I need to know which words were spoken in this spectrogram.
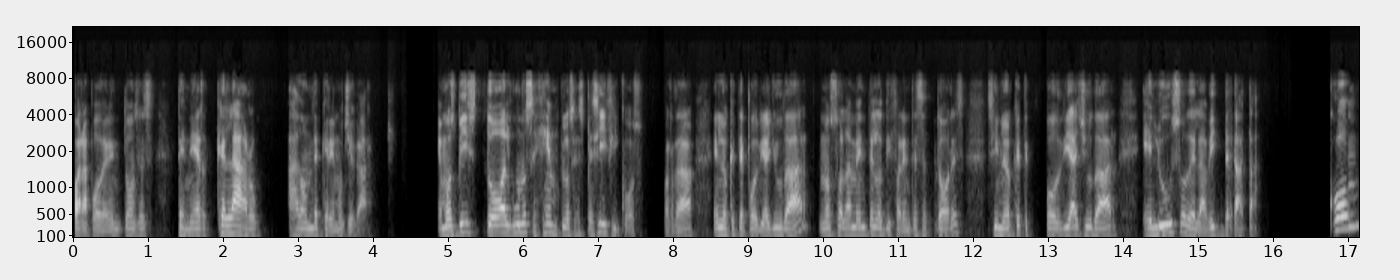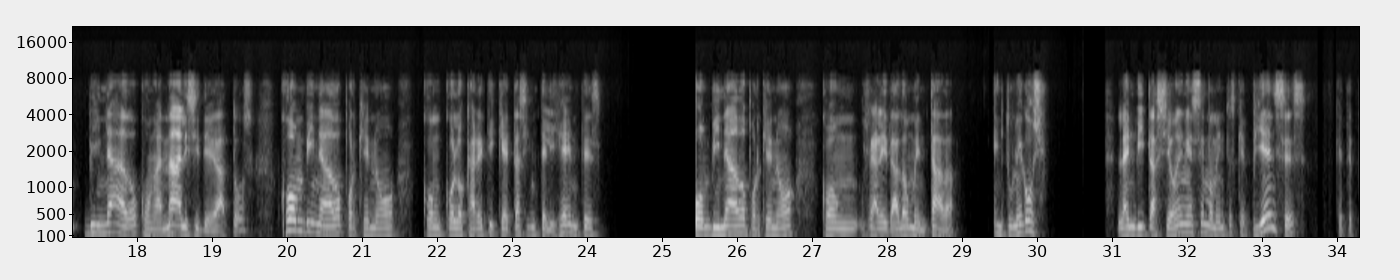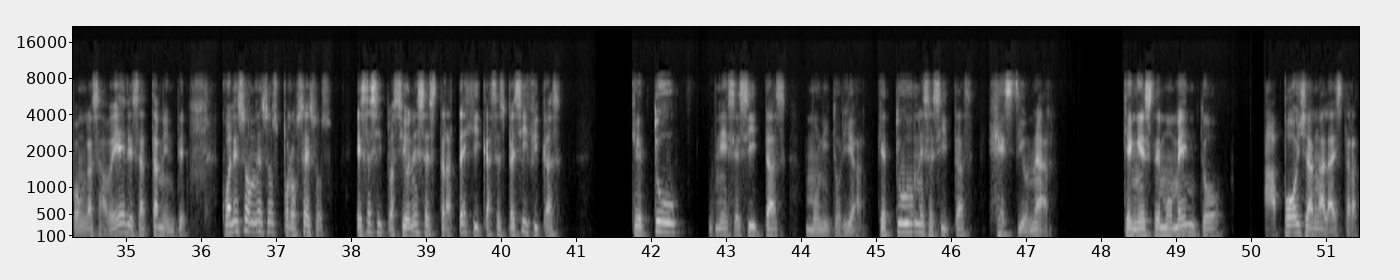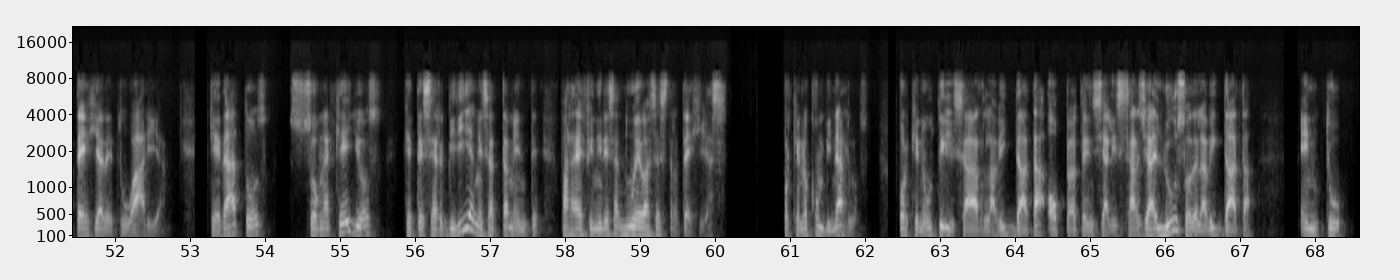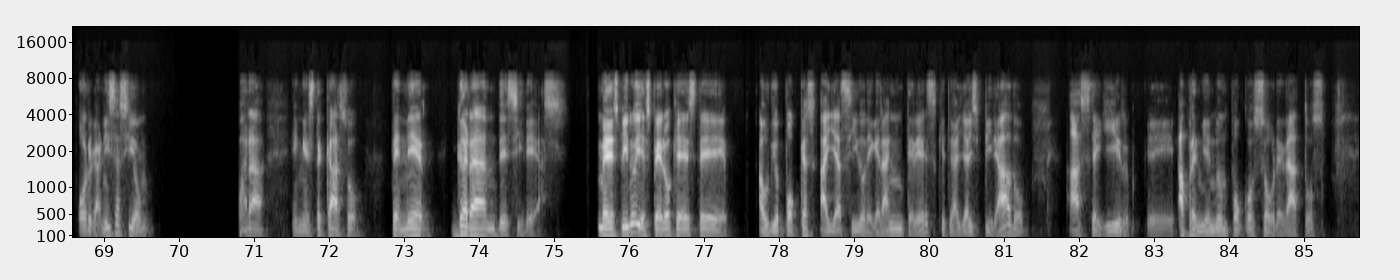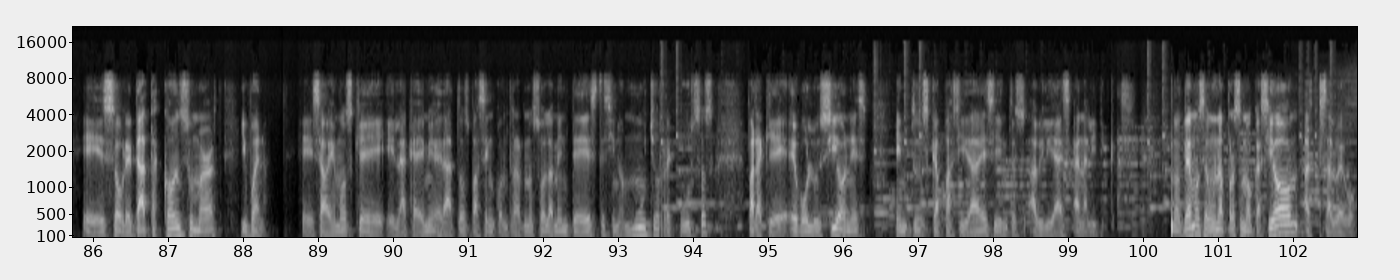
para poder entonces tener claro a dónde queremos llegar. Hemos visto algunos ejemplos específicos, ¿verdad? En lo que te podría ayudar, no solamente en los diferentes sectores, sino que te podría ayudar el uso de la Big Data combinado con análisis de datos, combinado, ¿por qué no?, con colocar etiquetas inteligentes, combinado, ¿por qué no?, con realidad aumentada en tu negocio. La invitación en ese momento es que pienses, que te pongas a ver exactamente cuáles son esos procesos, esas situaciones estratégicas específicas que tú necesitas monitorear, que tú necesitas gestionar, que en este momento apoyan a la estrategia de tu área. ¿Qué datos son aquellos que te servirían exactamente para definir esas nuevas estrategias? ¿Por qué no combinarlos? ¿Por qué no utilizar la Big Data o potencializar ya el uso de la Big Data en tu organización para, en este caso, tener grandes ideas? Me despido y espero que este audio podcast haya sido de gran interés, que te haya inspirado a seguir eh, aprendiendo un poco sobre datos, eh, sobre data consumer. Y bueno, eh, sabemos que en la Academia de Datos vas a encontrar no solamente este, sino muchos recursos para que evoluciones en tus capacidades y en tus habilidades analíticas. Nos vemos en una próxima ocasión. Hasta luego.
